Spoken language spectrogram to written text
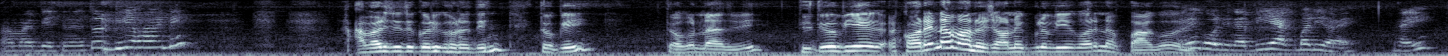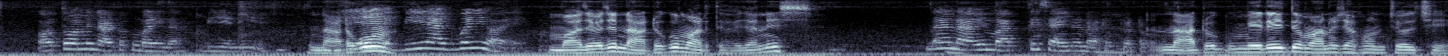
আমার বিয়েতে না তোর বিয়ে হয়নি? আবার যদি করি কোনোদিন তোকেই তখন নাচবি। তৃতীয় বিয়ে করে না মানুষ? অনেকগুলো বিয়ে করে না? পাগল। আমি করি না বিয়ে একবারই হয়। ভাই অত আমি নাটক মারি না বিয়ে নিয়ে। নাটকও বিয়ে- বিয়ে একবারই হয়। মাঝে মাঝে নাটকও মারতে হয় জানিস? না না আমি মারতে চাই না নাটক টাটক। নাটক মেরেই তো মানুষ এখন চলছে।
